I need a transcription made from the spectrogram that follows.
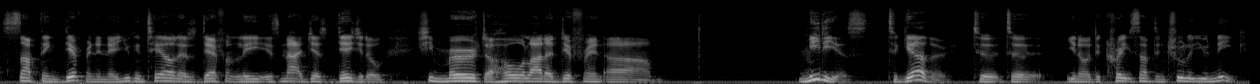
something different in there. You can tell there's definitely it's not just digital. She merged a whole lot of different um, medias together to to you know to create something truly unique.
